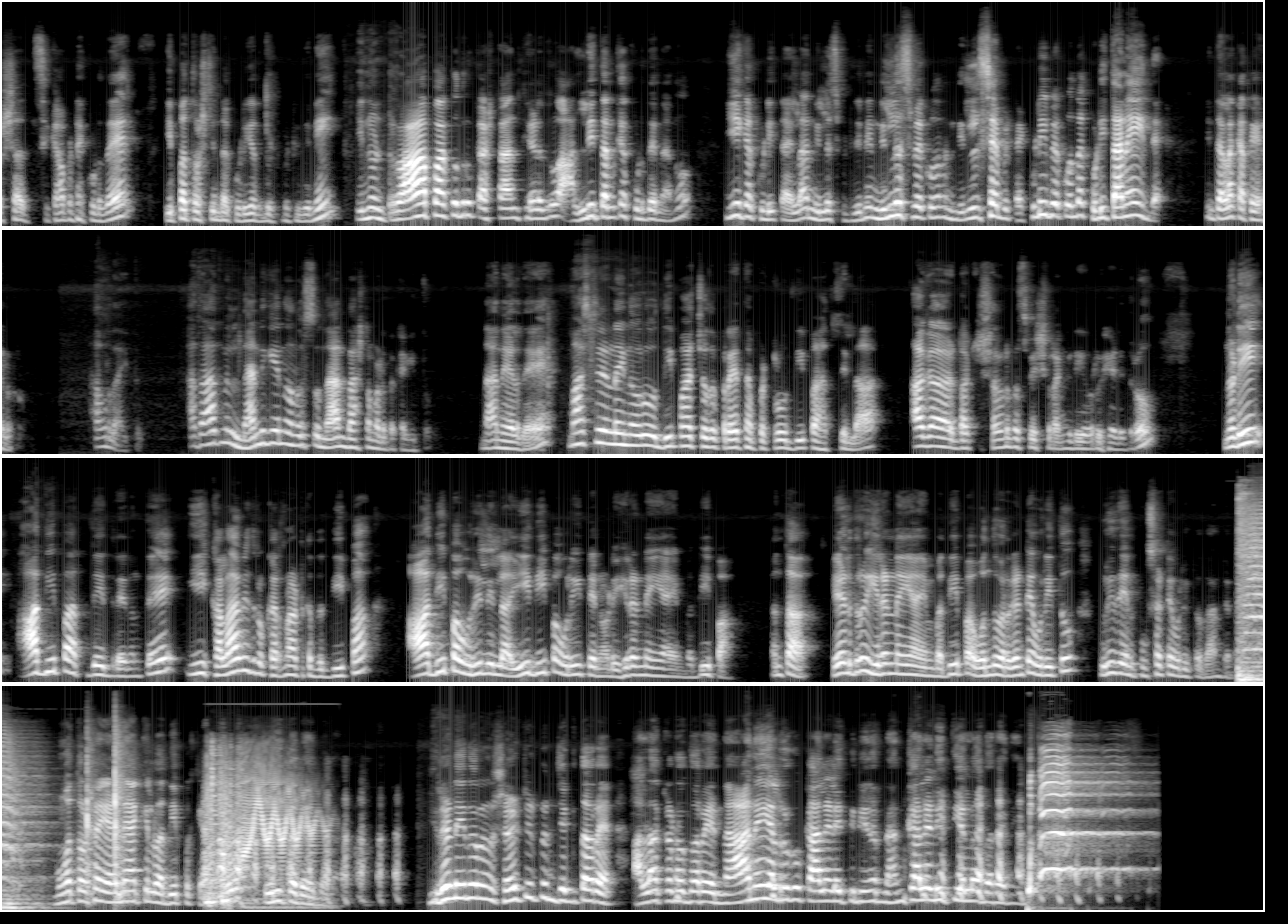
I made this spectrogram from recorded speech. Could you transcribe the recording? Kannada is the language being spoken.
ವರ್ಷ ಸಿಕ್ಕಾಪಟ್ಟೆ ಕುಡ್ದೆ. ಇಪ್ಪತ್ತು ವರ್ಷದಿಂದ ಕುಡಿಯೋದು ಬಿಟ್ಬಿಟ್ಟಿದ್ದೀನಿ. ಇನ್ನೊಂದು ಡ್ರಾಪ್ ಹಾಕಿದ್ರು ಕಷ್ಟ ಅಂತ ಹೇಳಿದ್ರು, ಅಲ್ಲಿ ತನಕ ಕುಡ್ದೆ ನಾನು. ಈಗ ಕುಡಿತಾ ಇಲ್ಲ, ನಿಲ್ಲಿಸ್ಬಿಟ್ಟಿದ್ದೀನಿ. ನಿಲ್ಲಿಸ್ಬೇಕು ಅಂದ್ರೆ ನಿಲ್ಲಿಸೇ ಬಿಟ್ಟೆ. ಕುಡಿಬೇಕು ಅಂತ ಕುಡಿತಾನೇ ಇದ್ದೆ. ಇಂತೆಲ್ಲ ಕತೆ ಹೇಳಿದ್ರು. ಅವ್ರದ್ದಾಯ್ತು. ಅದಾದ್ಮೇಲೆ ನನಗೇನು ಅನ್ನಿಸ್ತು ನಾನು ಭಾಷಣ ಮಾಡಬೇಕಾಗಿತ್ತು. ನಾನು ಹೇಳಿದೆ, ಮಾಸ್ಟರ್ ಅಣ್ಣಯ್ಯನವರು ದೀಪ ಹಚ್ಚೋದಕ್ಕೆ ಪ್ರಯತ್ನ ಪಟ್ಟರು ದೀಪ ಹತ್ತಲಿಲ್ಲ ಆಗ ಡಾಕ್ಟರ್ ಶರಣಬಸವೇಶ್ವರ ಅಂಗಡಿಯವರು ಹೇಳಿದರು, ನೋಡಿ, ಆ ದೀಪ ಹತ್ತದೇ ಇದ್ರೇನಂತೆ, ಈ ಕಲಾವಿದರು ಕರ್ನಾಟಕದ ದೀಪ ಆ ದೀಪ ಉರಿಲಿಲ್ಲ, ಈ ದೀಪ ಉರಿಯುತ್ತೆ ನೋಡಿ ಹಿರಣ್ಣಯ್ಯ ಎಂಬ ದೀಪ ಅಂತ ಹೇಳಿದ್ರು. ಹಿರಣ್ಣಯ್ಯ ಎಂಬ ದೀಪ ಒಂದೂವರೆ ಗಂಟೆ ಉರಿತು. ಉರಿದೇನು ಪುಕ್ಸಟ್ಟೆ ಉರಿತದ ಅಂತ ಮೂವತ್ತು ವರ್ಷ ಎಣ್ಣೆ ಹಾಕಿಲ್ವಾ ದೀಪಕ್ಕೆ? ಉರಿತದೆ ಹಿರಣ್ಣಯ್ಯನವ್ರು ಹಿರಣ್ಣಯ್ಯನವರು ಶರ್ಟ್ ಇಟ್ಕೊಂಡು ಜಗ್ತಾವ್ರೆ. ಅಲ್ಲ ಕಣೋದವ್ರೆ ನಾನೇ ಎಲ್ರಿಗೂ ಕಾಲು ಎಳಿತೀನಿ ನನ್ ಕಾಲು ಎಳಿತೀಯಲ್ಲೋದವ್ರೆ ನೀನು.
